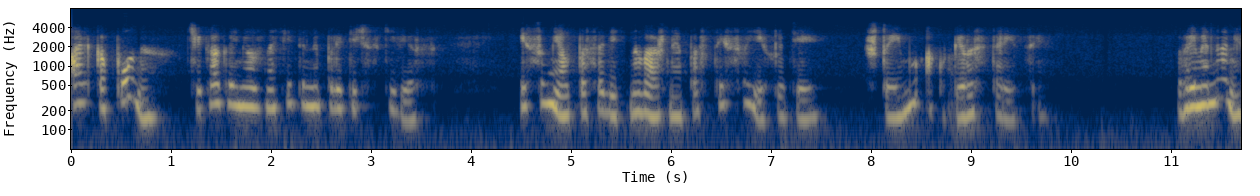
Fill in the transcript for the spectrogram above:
Аль Капоне Чикаго имел значительный политический вес и сумел посадить на важные посты своих людей, что ему окупило столицей. Временами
